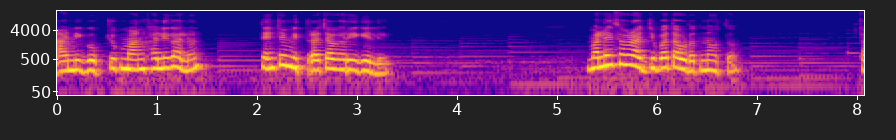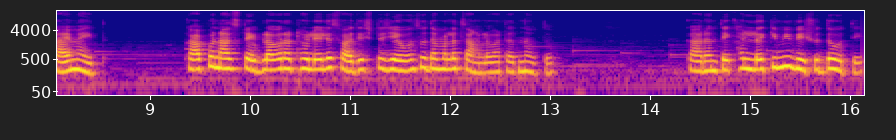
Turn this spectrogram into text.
आणि गुपचूप मान खाली घालून त्यांच्या मित्राच्या घरी गेले. मला हे सगळं अजिबात आवडत नव्हतं. काय माहीत? का पण आज टेबलावर आठवलेले स्वादिष्ट जेवणसुद्धा मला चांगलं वाटत नव्हतं. कारण ते खाल्लं की मी बेशुद्ध होते.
